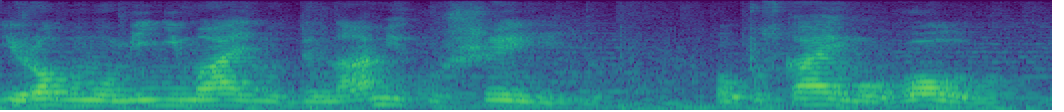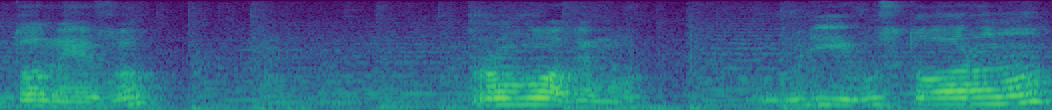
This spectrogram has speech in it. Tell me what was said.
і робимо мінімальну динаміку шиєю. Опускаємо голову донизу. Проводимо в ліву сторону.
